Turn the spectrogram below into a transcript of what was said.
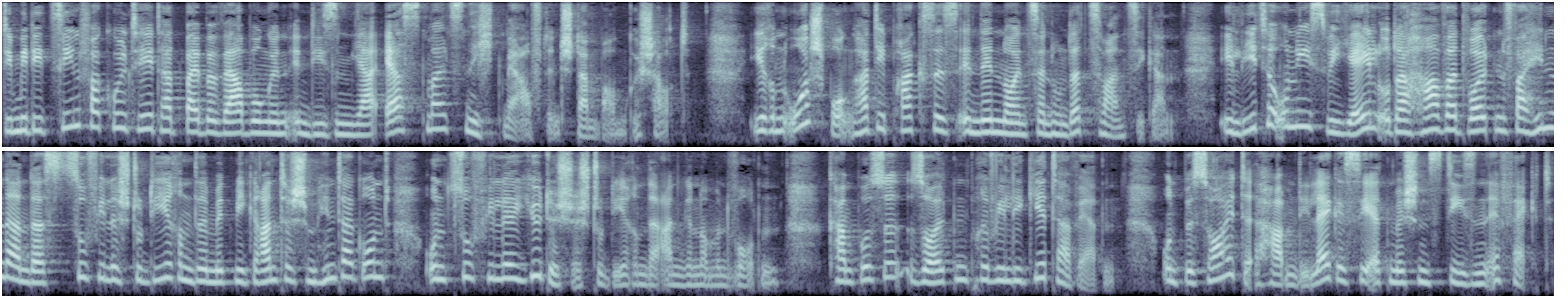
Die Medizinfakultät hat bei Bewerbungen in diesem Jahr erstmals nicht mehr auf den Stammbaum geschaut. Ihren Ursprung hat die Praxis in den 1920ern. Elite-Unis wie Yale oder Harvard wollten verhindern, dass zu viele Studierende mit migrantischem Hintergrund und zu viele jüdische Studierende angenommen wurden. Campusse sollten privilegierter werden. Und bis heute haben die Legacy Admissions diesen Effekt.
